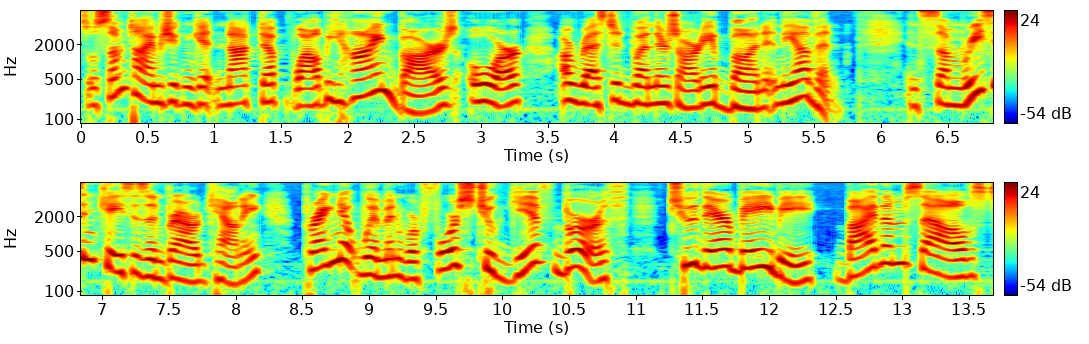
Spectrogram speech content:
So sometimes you can get knocked up while behind bars or arrested when there's already a bun in the oven. In some recent cases in Broward County, pregnant women were forced to give birth to their baby by themselves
